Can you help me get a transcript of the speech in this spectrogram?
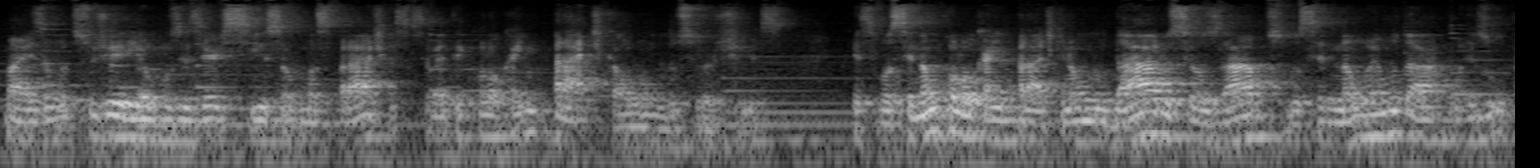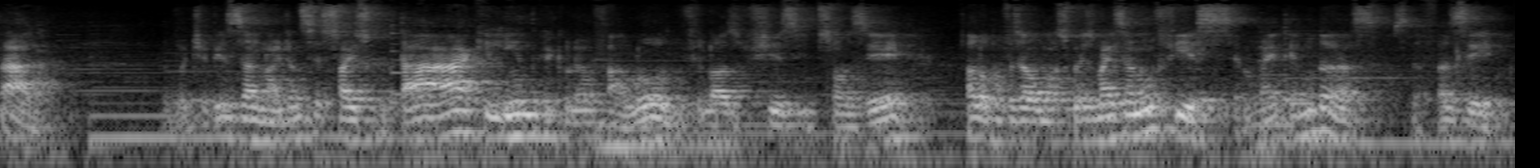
Mas eu vou te sugerir alguns exercícios, algumas práticas que você vai ter que colocar em prática ao longo dos seus dias. Porque se você não colocar em prática e não mudar os seus hábitos, você não vai mudar o resultado. Eu vou te avisando, não adianta você só escutar, ah, que lindo que o Leão falou, o filósofo XYZ, falou para fazer algumas coisas, mas eu não fiz. Você não vai ter mudança, precisa fazer.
